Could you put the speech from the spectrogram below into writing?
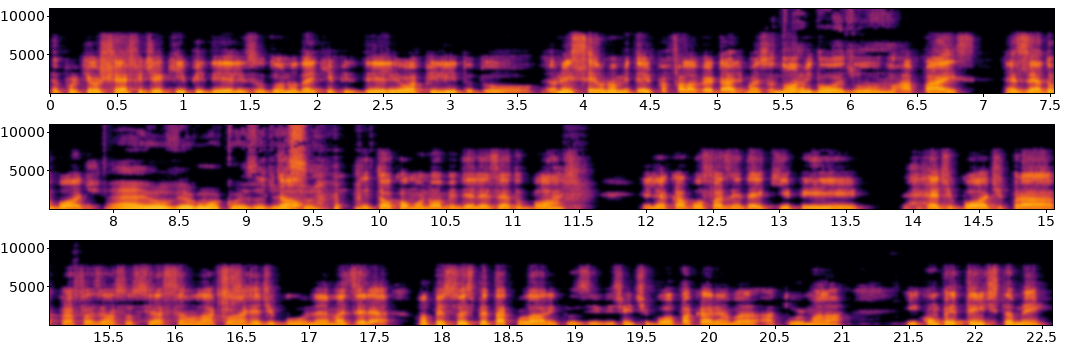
É porque o chefe de equipe deles, o dono da equipe dele, o apelido do. Eu nem sei o nome dele, para falar a verdade, mas o nome é bode, do, do, né? do, rapaz é Zé do Bode. É, eu ouvi alguma coisa então, disso. Então, como o nome dele é Zé do Bode, ele acabou fazendo a equipe Red Bode para fazer uma associação lá com a Red Bull, né? Mas ele é uma pessoa espetacular, inclusive. Gente boa pra caramba, a turma lá. E competente também.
